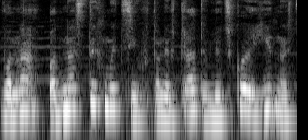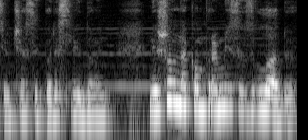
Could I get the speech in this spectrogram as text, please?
Вона одна з тих митців, хто не втратив людської гідності в часи переслідувань, не йшов на компроміси з владою,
